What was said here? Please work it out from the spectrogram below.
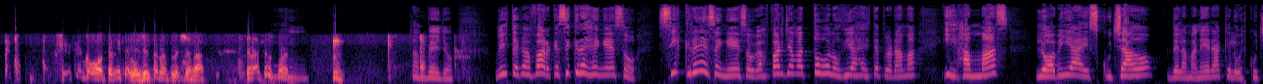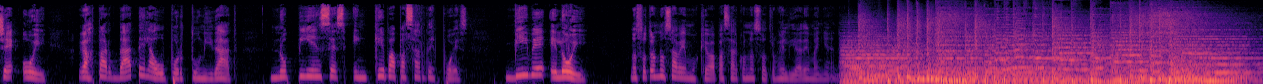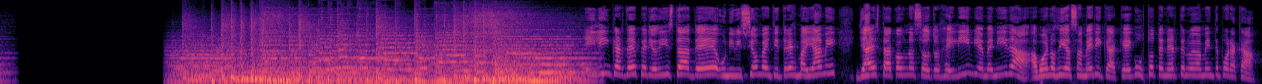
Sí, es que como te dije, me hiciste reflexionar. Gracias, pues. Tan bello. ¿Viste, Gaspar? Que sí crees en eso. Sí crees en eso. Gaspar llama todos los días a este programa y jamás lo había escuchado de la manera que lo escuché hoy. Gaspar, date la oportunidad no pienses en qué va a pasar después. Vive el hoy. Nosotros no sabemos qué va a pasar con nosotros el día de mañana. Eileen Cardet, periodista de Univisión 23 Miami, ya está con nosotros. Eileen, bienvenida a Buenos Días América. Qué gusto tenerte nuevamente por acá.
